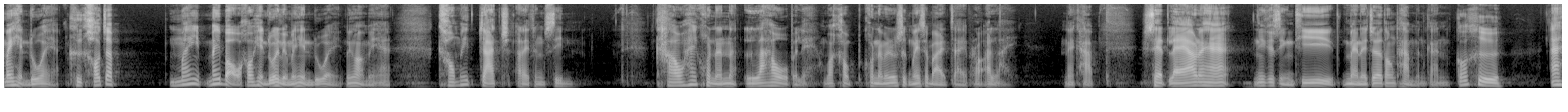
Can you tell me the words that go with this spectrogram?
ไม่เห็นด้วยอะคือเขาจะไม่ไม่บอกว่าเขาเห็นด้วยหรือไม่เห็นด้วยนึกออกไหมฮะเขาไม่จัดอะไรทั้งสิ้น เขาให้คนนั้นนะเล่าไปเลย ว่าเขาคนนั้นไม่รู้สึกไม่สบายใจเพราะอะไรนะครับ เสร็จแล้วนะฮะนี่คือสิ่งที่แมเนเจอร์ต้องทำเหมือนกัน ก็คืออะ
